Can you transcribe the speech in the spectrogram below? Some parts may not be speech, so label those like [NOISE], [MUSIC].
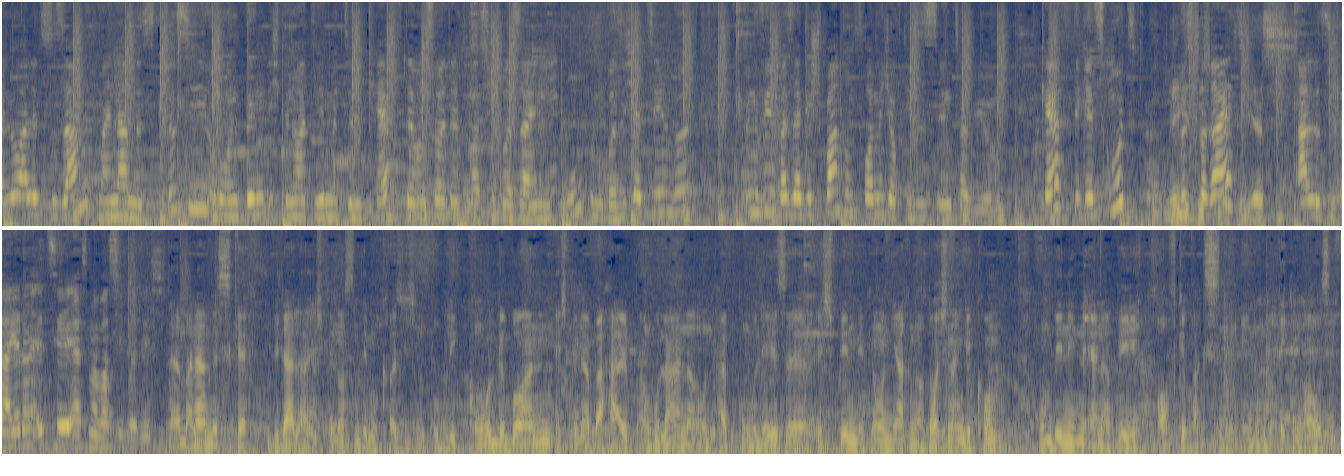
Hallo alle zusammen, mein Name ist Chrissy und bin, ich bin heute hier mit dem Kev, der uns heute etwas über sein Buch und über sich erzählen wird. Ich bin auf jeden Fall sehr gespannt und freue mich auf dieses Interview. Kev, dir geht's gut? Mir Bist geht es bereit? gut, yes. Alles klar, ja dann erzähl erstmal was über dich. Äh, Mein Name ist Kev Vidala, ich bin aus der Demokratischen Republik Kongo geboren. Ich bin aber halb Angolaner und halb Kongolese. Ich bin mit neun Jahren nach Deutschland gekommen und bin in NRW aufgewachsen, in Rickenhausen.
